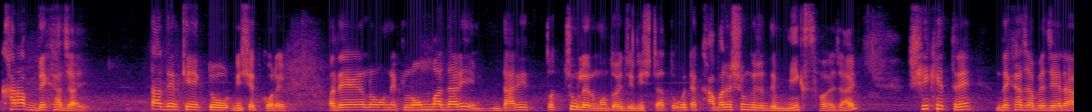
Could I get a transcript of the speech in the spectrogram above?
খারাপ দেখা যায়। তাদেরকে একটু নিষেধ করে। বা দেখা গেল অনেক লম্বা দাড়ি দাড়ি তো চুলের মতো এই জিনিসটা, তো ওইটা খাবারের সঙ্গে যদি মিক্স হয়ে যায়, সেক্ষেত্রে দেখা যাবে যে এরা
